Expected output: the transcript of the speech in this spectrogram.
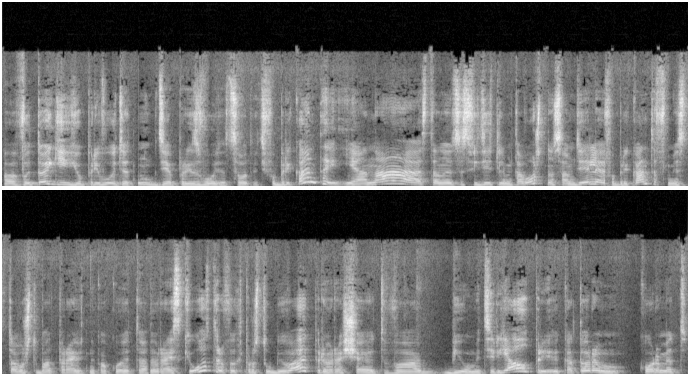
В итоге ее приводят, ну, где производятся вот эти фабриканты, и она становится свидетелем того, что на самом деле фабрикантов вместо того, чтобы отправить на какой-то райский остров, их просто убивают, превращают в биоматериал, при которым кормят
